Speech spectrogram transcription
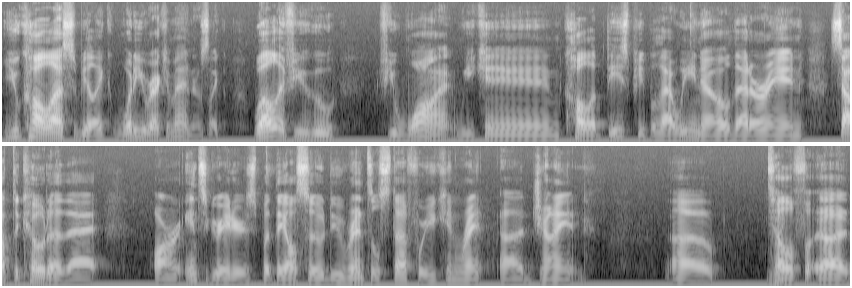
you call us and be like, "What do you recommend?" I was like, "Well, if you if you want, we can call up these people that we know that are in South Dakota that are integrators, but they also do rental stuff where you can rent a giant uh, telef- uh,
